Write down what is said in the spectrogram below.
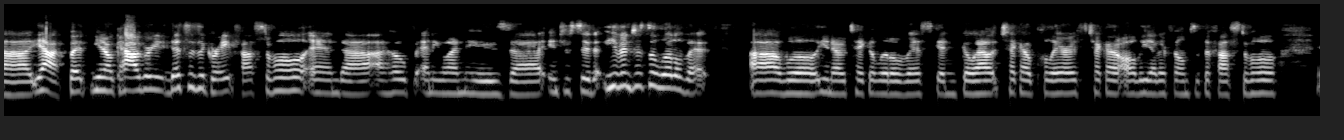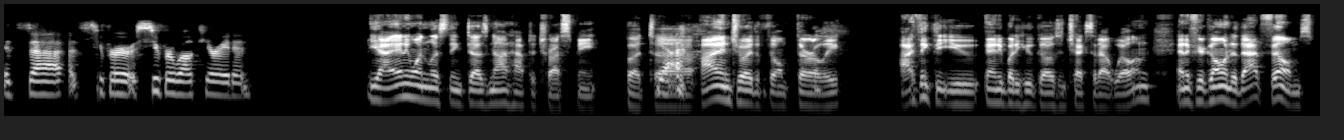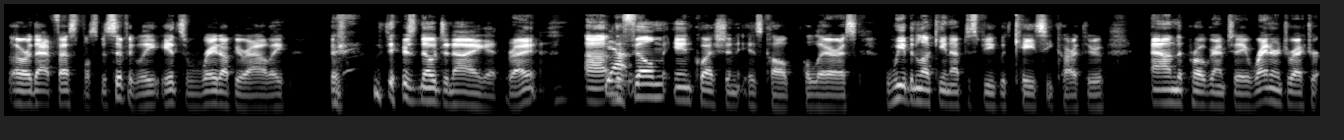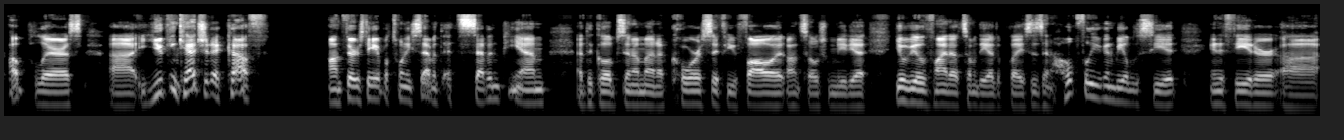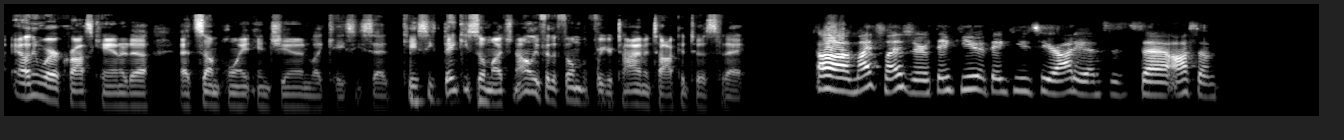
uh, yeah, but you know, Calgary, this is a great festival, and uh, I hope anyone who's uh, interested, even just a little bit, uh, will you know take a little risk and go out check out polaris check out all the other films at the festival. It's uh super super well curated. Yeah anyone listening does not have to trust me but uh, yeah. i enjoy the film thoroughly. I think that you anybody who goes and checks it out will. And and if you're going to that films or that festival specifically it's right up your alley. There's no denying it right uh, yeah. The film in question is called Polaris. We've been lucky enough to speak with KC Carthew on the program today, writer and director of Polaris. Uh, you can catch it at Cuff on Thursday, April 27th at 7 p.m. at the Globe Cinema. And of course, if you follow it on social media, you'll be able to find out some of the other places. And hopefully, you're going to be able to see it in a theater uh, anywhere across Canada at some point in June, like KC said. KC, thank you so much, not only for the film, but for your time and talking to us today. Oh, my pleasure. Thank you. And thank you to your audience. It's uh, awesome.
